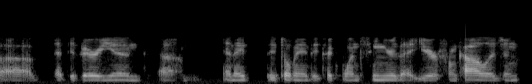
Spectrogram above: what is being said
uh, at the very end. Um, and they they told me they took one senior that year from college, and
